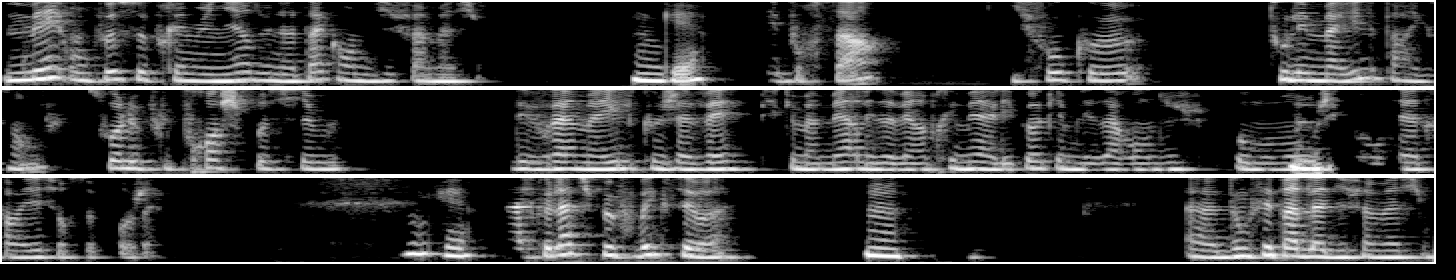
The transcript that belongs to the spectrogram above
mais on peut se prémunir d'une attaque en diffamation. Et pour ça, il faut que tous les mails, par exemple, soient le plus proche possible des vrais mails que j'avais, puisque ma mère les avait imprimés à l'époque, elle me les a rendus au moment où mm. j'ai commencé à travailler sur ce projet. Parce que là, tu peux prouver que c'est vrai. Mm. Euh, donc, c'est pas de la diffamation.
